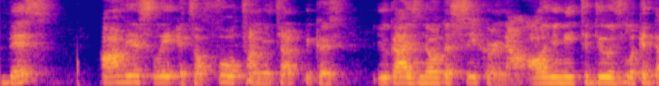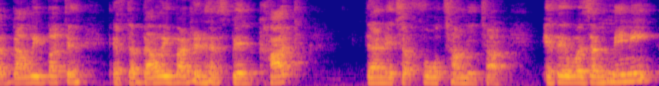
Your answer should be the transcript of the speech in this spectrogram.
This, obviously, it's a full tummy tuck because you guys know the secret now. All you need to do is look at the belly button. If the belly button has been cut, then it's a full tummy tuck. If it was a mini,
